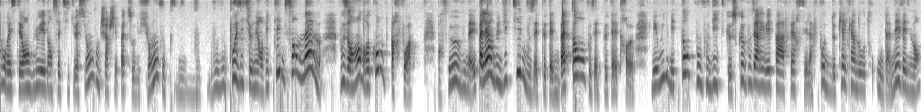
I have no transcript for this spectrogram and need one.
vous restez englué dans cette situation, vous ne cherchez pas de solution, vous vous, positionnez en victime sans même vous en rendre compte parfois parce que vous n'avez pas l'air d'une victime, vous êtes peut-être battant, vous êtes peut-être... Euh, mais oui, mais tant que vous vous dites que ce que vous n'arrivez pas à faire, c'est la faute de quelqu'un d'autre ou d'un événement,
